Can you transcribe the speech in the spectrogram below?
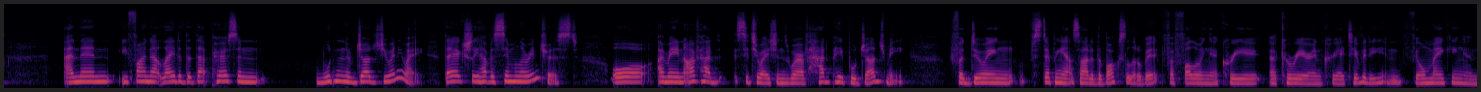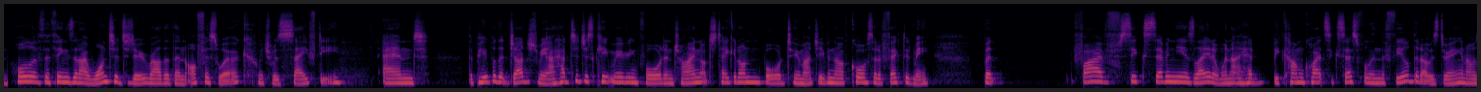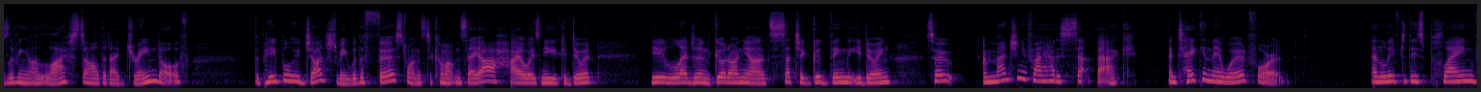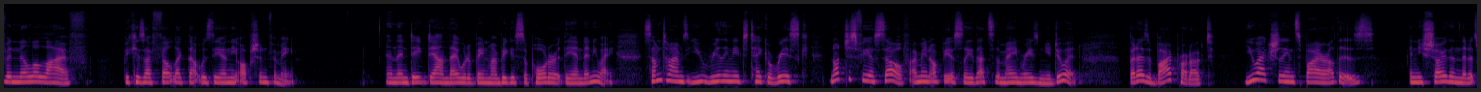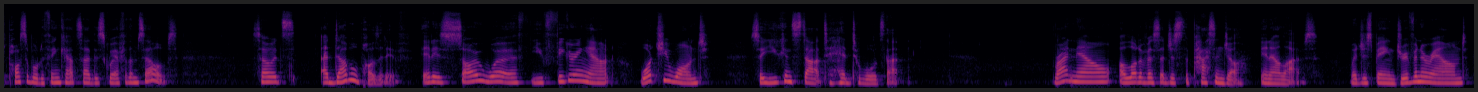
And then you find out later that that person wouldn't have judged you anyway. They actually have a similar interest. Or, I mean, I've had situations where I've had people judge me for doing stepping outside of the box a little bit for following a career a career in creativity and filmmaking and all of the things that I wanted to do rather than office work which was safety and the people that judged me I had to just keep moving forward and try not to take it on board too much even though of course it affected me but five six seven years later when I had become quite successful in the field that I was doing and I was living a lifestyle that I dreamed of The people who judged me were the first ones to come up and say, Ah, I always knew you could do it. You legend, good on you. It's such a good thing that you're doing. So imagine if I had sat back and taken their word for it and lived this plain vanilla life because I felt like that was the only option for me. And then deep down, they would have been my biggest supporter at the end anyway. Sometimes you really need to take a risk, not just for yourself. I mean, obviously, that's the main reason you do it. But as a byproduct, you actually inspire others and you show them that it's possible to think outside the square for themselves. So it's a double positive. It is so worth you figuring out what you want so you can start to head towards that. Right now, a lot of us are just the passenger in our lives. We're just being driven around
